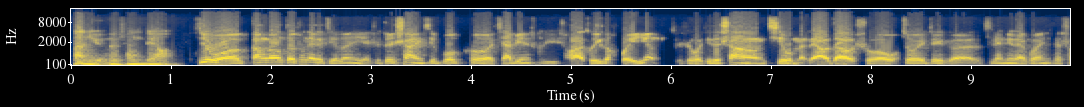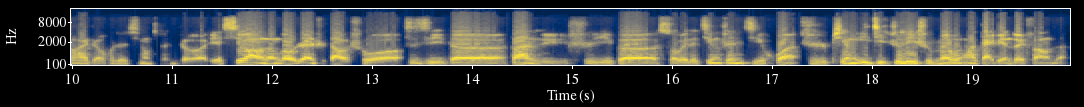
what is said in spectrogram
伴侣也会疯掉。其实我刚刚得出那个结论，也是对上一期播客嘉宾说的一句话做一个回应。就是我记得上期我们聊到说，作为这个自恋虐待关系的受害者或者幸存者，也希望能够认识到说自己的伴侣是一个所谓的精神疾患，只凭一己之力是没有办法改变对方的。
